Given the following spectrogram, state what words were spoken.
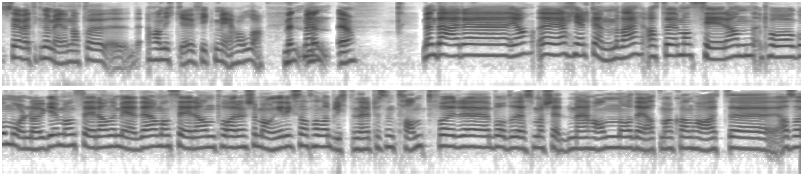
så jeg vet ikke noe mer enn at han ikke fikk medhold, da. Men, men, ja. Men det er, eh, ja, eh, jeg er helt enig med deg. At eh, man ser han på God morgen Norge, man ser han i media, man ser han på arrangementer. Ikke sant? Han har blitt en representant for både det som har skjedd med han, og det at man kan ha et, altså,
